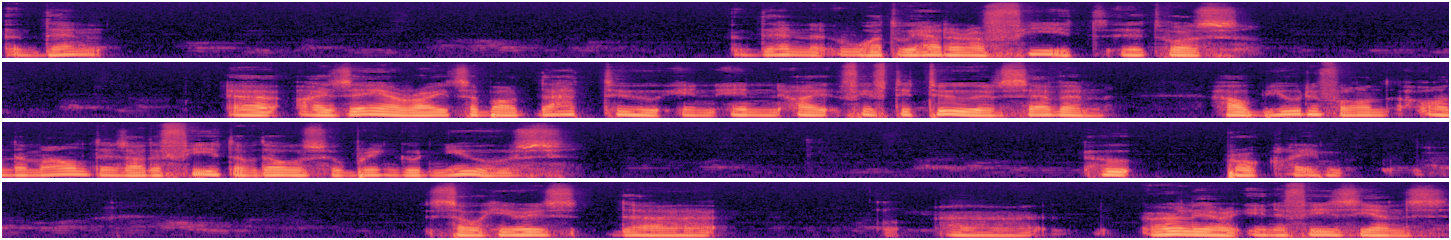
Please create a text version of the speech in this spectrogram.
And then then what we had on our feet it was uh, Isaiah writes about that too in in 52 and 7 how beautiful on, on the mountains are the feet of those who bring good news who proclaim so here is the uh, earlier in Ephesians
